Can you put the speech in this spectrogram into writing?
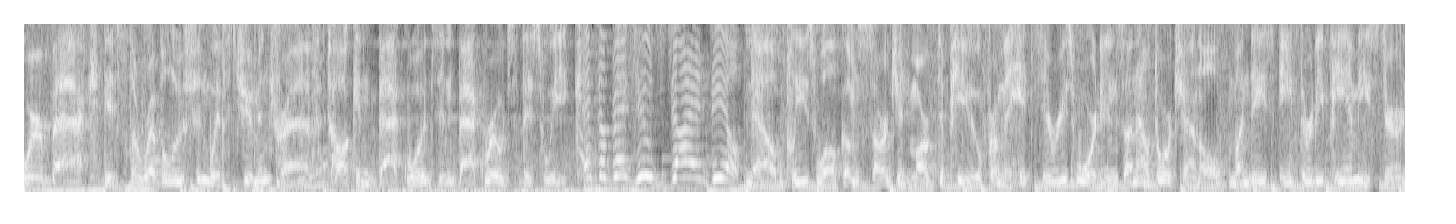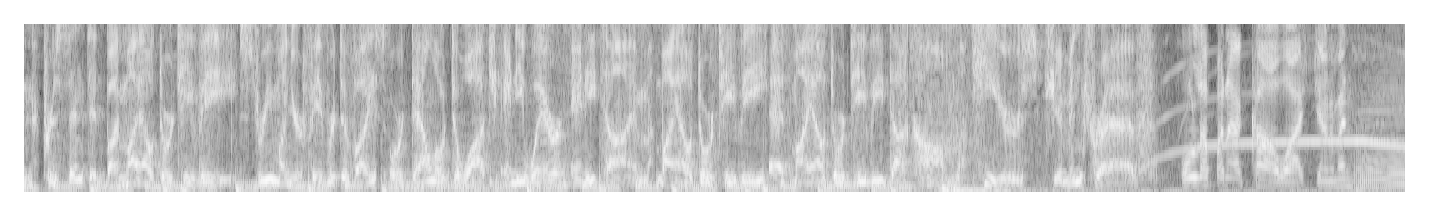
We're back. It's the Revolution with Jim and Trav, talking backwoods and back roads this week. It's a big, huge, giant deal. Now, please welcome Sergeant Mark Depew from the hit series Wardens on Outdoor Channel, Mondays 8:30 p.m. Eastern, presented by My Outdoor TV. Stream on your favorite device or download to watch anywhere, anytime. My Outdoor TV at myoutdoortv.com. Here's Jim and Trav. Hold up in that car wash, gentlemen.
